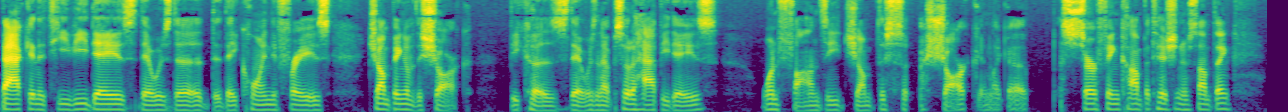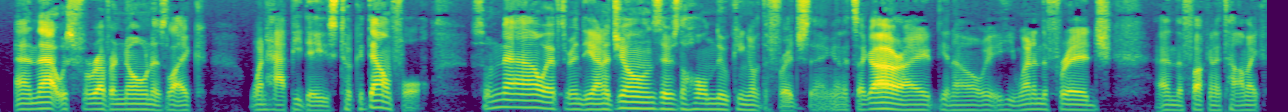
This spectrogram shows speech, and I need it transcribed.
back in the TV days, there was the, the they coined the phrase "jumping of the shark" because there was an episode of Happy Days when Fonzie jumped a, shark in like a, a surfing competition or something, and that was forever known as like when Happy Days took a downfall. So now, after Indiana Jones, there's the whole nuking of the fridge thing, and it's like, all right, you know, he went in the fridge and the fucking atomic.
